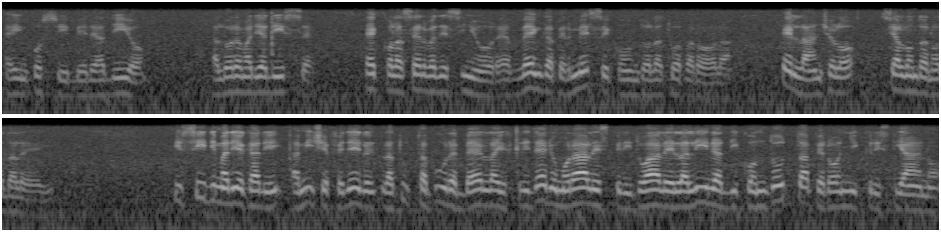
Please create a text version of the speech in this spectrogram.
è impossibile a Dio. Allora Maria disse, Ecco la serva del Signore, avvenga per me secondo la tua parola. E l'angelo si allontanò da lei. Il sì di Maria, cari amici e fedeli, la tutta pura e bella, il criterio morale e spirituale e la linea di condotta per ogni cristiano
